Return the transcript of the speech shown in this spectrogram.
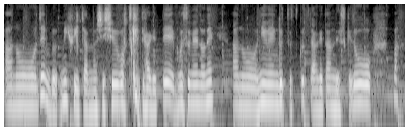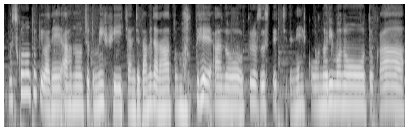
あの全部ミッフィーちゃんの刺繍をつけてあげて娘のねあの入園グッズ作ってあげたんですけど、まあ、息子の時はねあのちょっとミッフィーちゃんじゃダメだなと思ってあのクロスステッチでねこう乗り物とか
